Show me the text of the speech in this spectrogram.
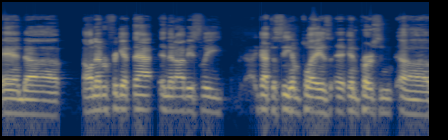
And uh, I'll never forget that. And then obviously I got to see him play as, in person, uh,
